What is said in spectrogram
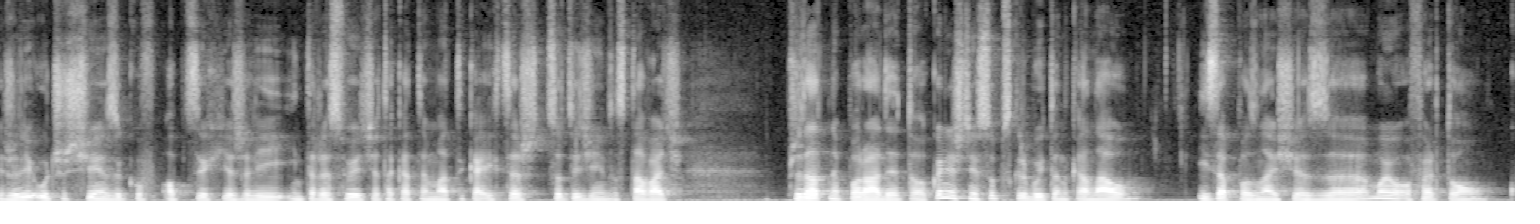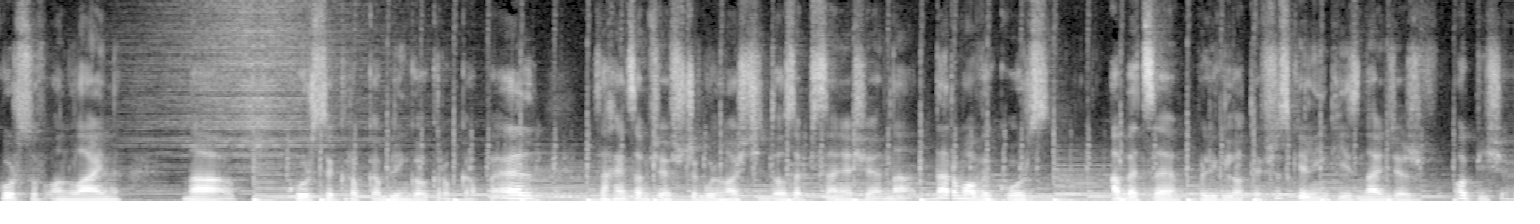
Jeżeli uczysz się języków obcych, jeżeli interesuje Cię taka tematyka i chcesz co tydzień dostawać przydatne porady, to koniecznie subskrybuj ten kanał i zapoznaj się z moją ofertą kursów online na kursy.blingo.pl. Zachęcam Cię w szczególności do zapisania się na darmowy kurs ABC Poligloty. Wszystkie linki znajdziesz w opisie.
